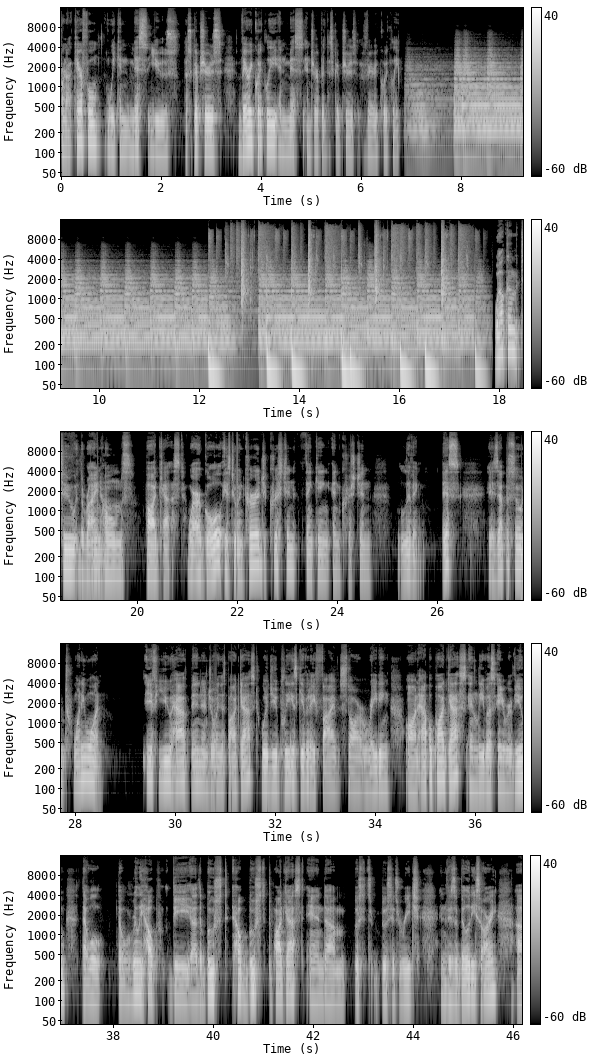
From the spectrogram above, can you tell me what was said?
if we're not careful, we can misuse the scriptures very quickly and misinterpret the scriptures very quickly. Welcome to the Ryan Holmes podcast, where our goal is to encourage Christian thinking and Christian living. This is episode 21. If you have been enjoying this podcast, would you please give it a five star rating on Apple Podcasts and leave us a review that will that will really help the uh, the boost help boost the podcast and um, boost its, boost its reach and visibility. Sorry, uh,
